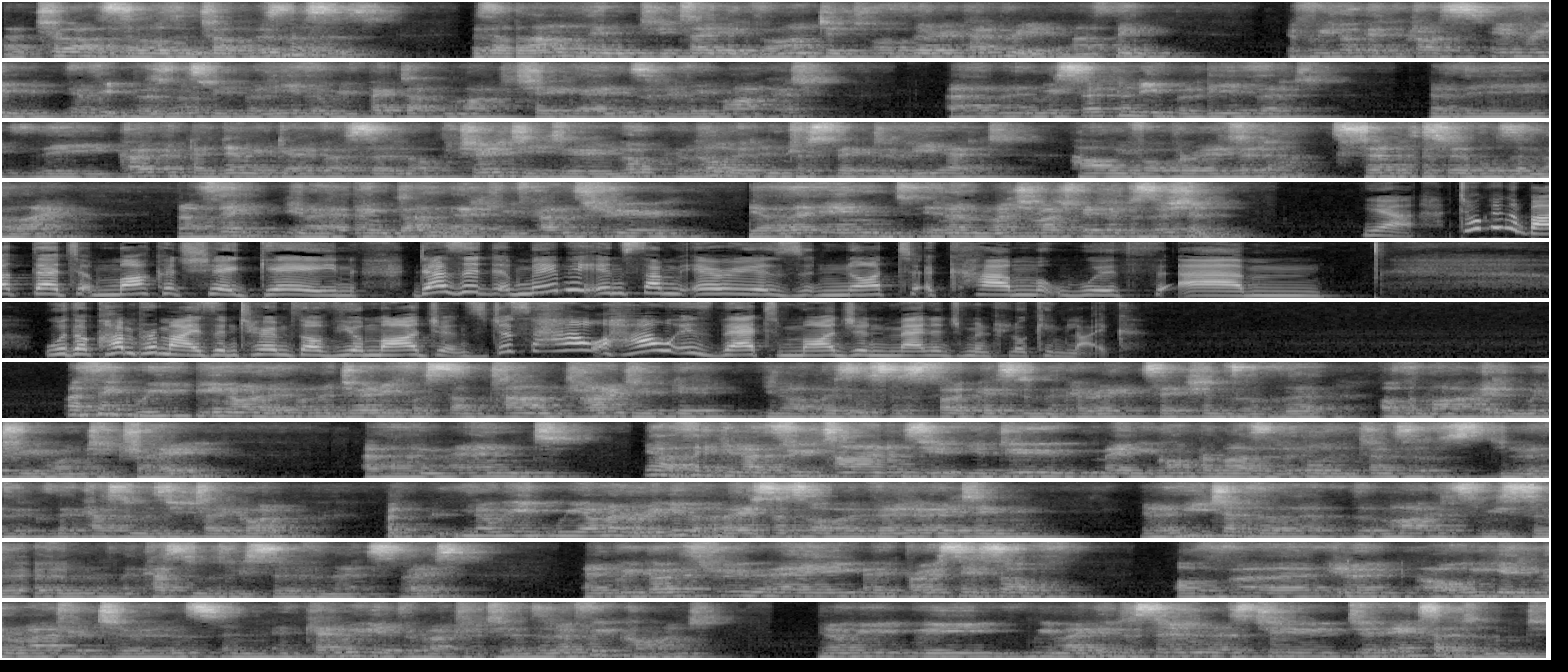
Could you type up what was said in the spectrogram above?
uh, to ourselves and to our businesses, has allowed them to take advantage of the recovery. And I think if we look at across every every business, we believe that we've picked up market share gains in every market. Um, and we certainly believe that you know, the, the COVID pandemic gave us an opportunity to look a little bit introspectively at how we've operated, service levels and the like. And I think, you know, having done that, we've come through the other end in a much, much better position. Yeah. Talking about that market share gain, does it maybe in some areas not come with um, with a compromise in terms of your margins. Just how, how is that margin management looking like? I think we've been on a, on a journey for some time trying to get you know our businesses focused in the correct sections of the of the market in which we want to trade. Um, and yeah, I think you know through times you, you do maybe compromise a little in terms of you know the, the customers you take on. But you know we, we on a regular basis are evaluating you know, each of the, the markets we serve and, and the customers we serve in that space. And we go through a, a process of, of uh, you know, are we getting the right returns and, and can we get the right returns? And if we can't, you know, we, we, we make a decision as to, to exit. And,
